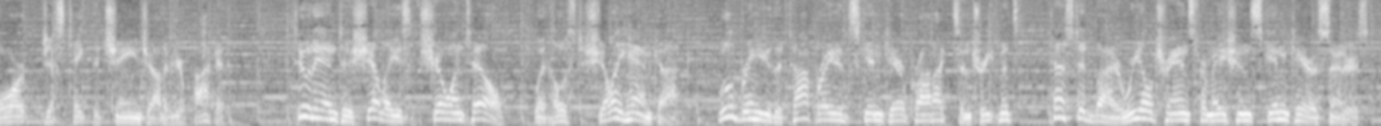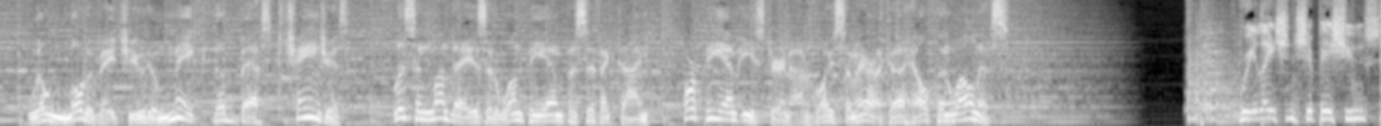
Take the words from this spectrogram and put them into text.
or just take the change out of your pocket? Tune in to Shelley's Show and Tell with host Shelley Hancock. We'll bring you the top rated skincare products and treatments tested by real transformation skincare centers. We'll motivate you to make the best changes. Listen Mondays at 1 p.m. Pacific Time, 4 p.m. Eastern on Voice America Health and Wellness. Relationship issues?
